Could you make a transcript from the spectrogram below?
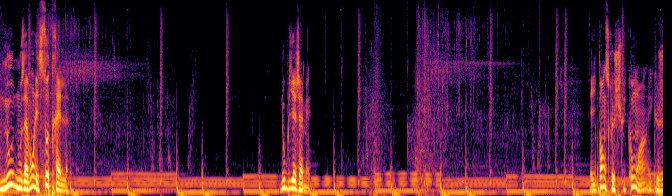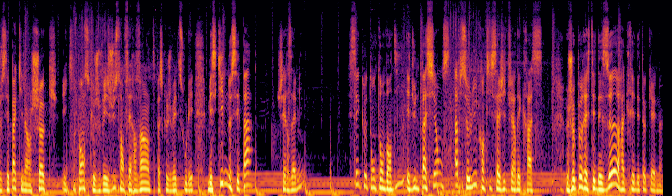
Nous, nous avons les sauterelles. N'oubliez jamais. Et il pense que je suis con, hein, et que je sais pas qu'il a un choc, et qu'il pense que je vais juste en faire 20 parce que je vais être saoulé. Mais ce qu'il ne sait pas, chers amis, c'est que Tonton Bandit est d'une patience absolue quand il s'agit de faire des crasses. Je peux rester des heures à créer des tokens.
